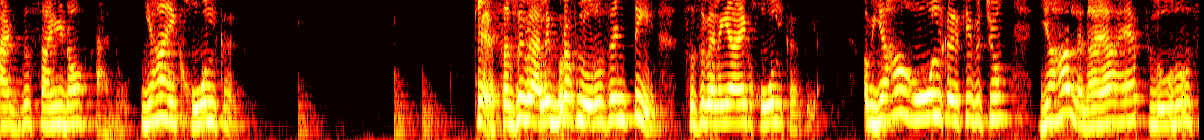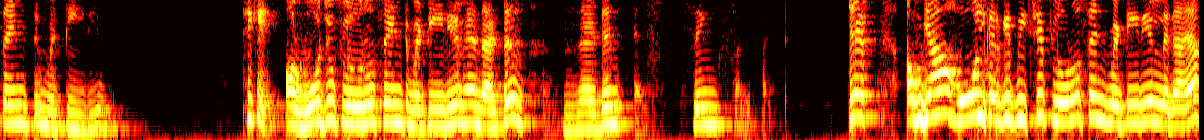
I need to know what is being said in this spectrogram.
at the side of anode यहाँ एक होल कर क्लियर सबसे पहले पूरा फ्लोरोसेंट नहीं, सबसे पहले यहाँ एक होल कर दिया। अब यहाँ होल करके बच्चों, यहाँ लगाया है फ्लोरोसेंट मटेरियल ठीक है? और वो जो फ्लोरोसेंट मटेरियल है that is Z N S zinc sulphide clear अब यहाँ होल करके पीछे फ्लोरोसेंट मटेरियल लगाया।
